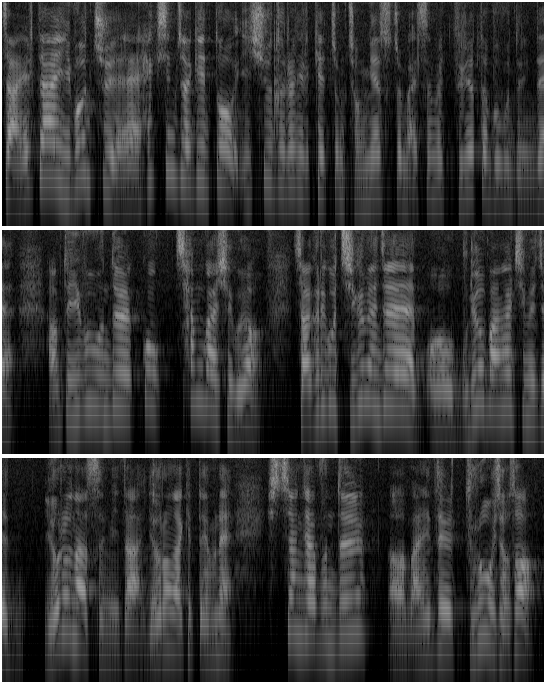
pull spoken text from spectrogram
자, 일단 이번 주에 핵심적인 또 이슈들을 이렇게 좀 정리해서 좀 말씀을 드렸던 부분들인데 아무튼 이 부분들 꼭 참고하시고요. 자, 그리고 지금 현재 어, 무료방을 지금 이제 열어놨습니다. 열어놨기 때문에 시청자분들 어, 많이들 들어오셔서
